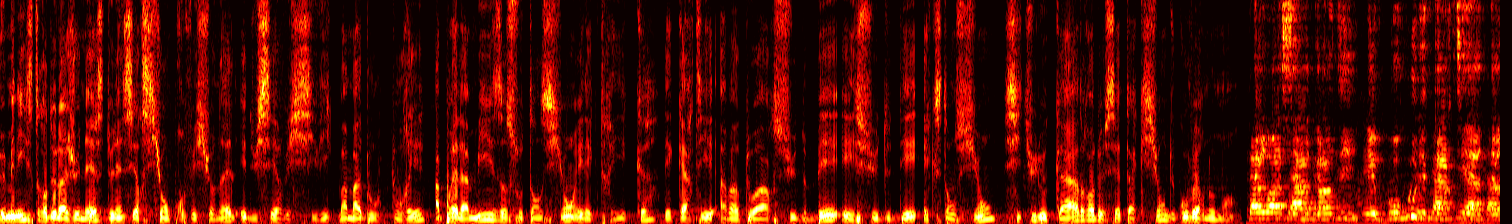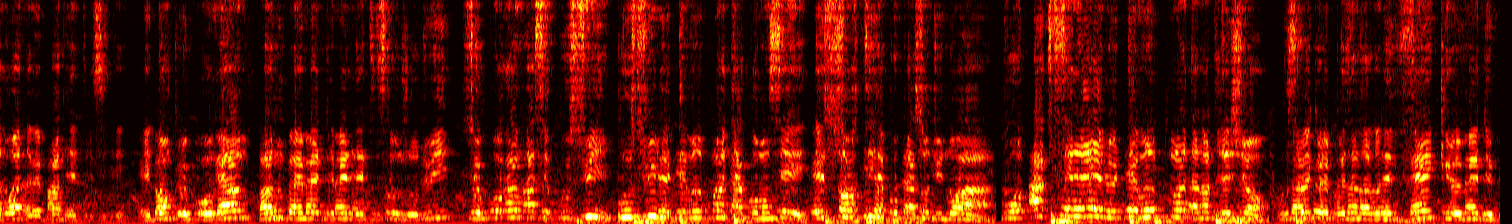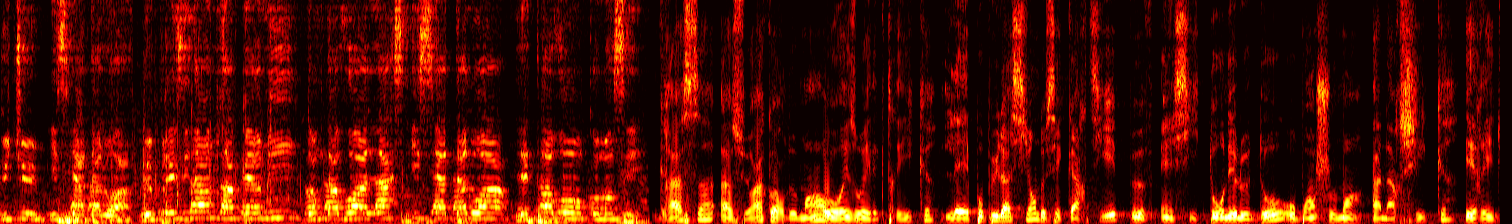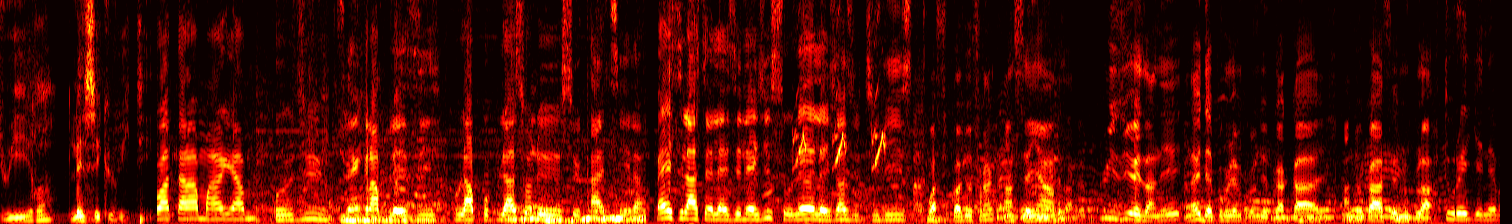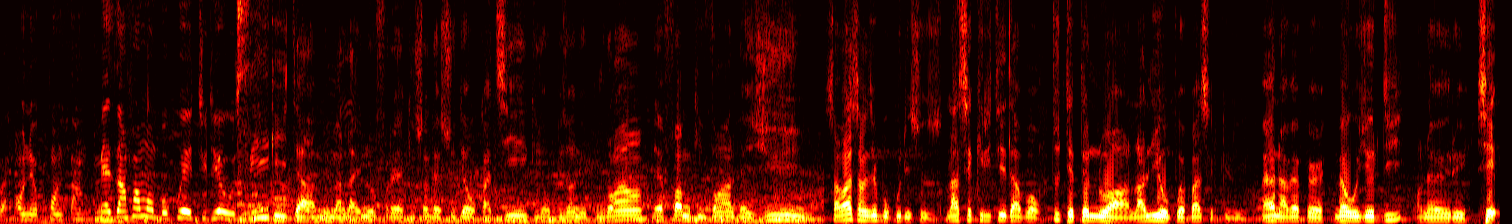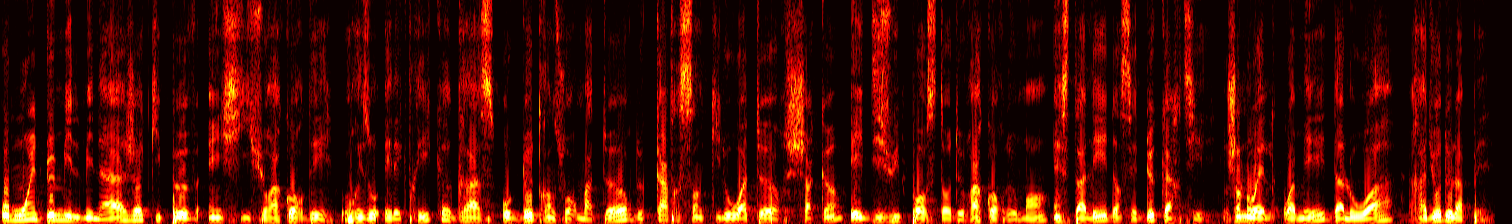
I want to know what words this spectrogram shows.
Le ministre de la Jeunesse, de l'Insertion professionnelle et du Service civique, Mamadou Touré, après la mise sous tension électrique des quartiers abattoirs Sud B et Sud D extension, situe le cadre de cette action du gouvernement. Talois s'est agrandi et beaucoup de quartiers à Talois n'avaient pas d'électricité. Et donc le programme va nous permettre de mettre l'électricité aujourd'hui. Ce programme va se poursuivre, poursuivre le développement commencé et sortir les populations du Noir pour accélérer le développement dans notre région. Vous savez que le président nous a donné 20 km de bitume ici à Dalois. Le président nous a permis donc d'avoir l'axe ici à Dalois. Les travaux ont commencé. Grâce à ce raccordement au réseau électrique, les populations de ces quartiers peuvent ainsi tourner le dos au branchement anarchique et réduire l'insécurité. Mariam, c'est un grand plaisir pour la population de ce quartier-là. Ici, là, c'est les énergies solaires, les gens utilisent. Quoi de Franck, enseignant. Ça fait plusieurs années, on a eu des problèmes, problèmes de braquage. En tout cas, c'est nous là. Touré on est content. Mes enfants vont beaucoup étudier aussi. Kita, nos frères qui sont des soudeurs au quartier, qui ont besoin de courant, les femmes qui vendent, les jus. Ça va changer beaucoup de choses. La sécurité d'abord. Tout était noir. La nuit, on ne pouvait pas circuler. Mais on avait peur. Mais aujourd'hui, on est heureux. C'est au moins 2000 ménages qui peuvent ainsi se raccorder au réseau électrique grâce aux deux transformateurs de 400 chacun et 18 postes de raccordement installés dans ces deux quartiers. Jean-Noël Kwame, Daloa, Radio de la Paix.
